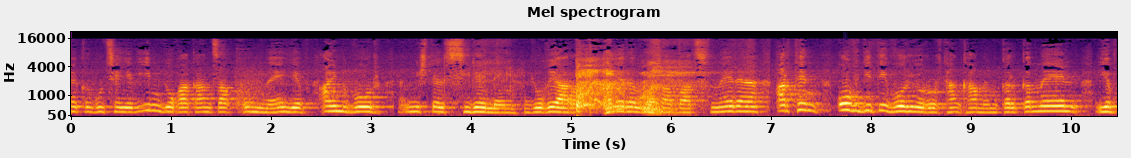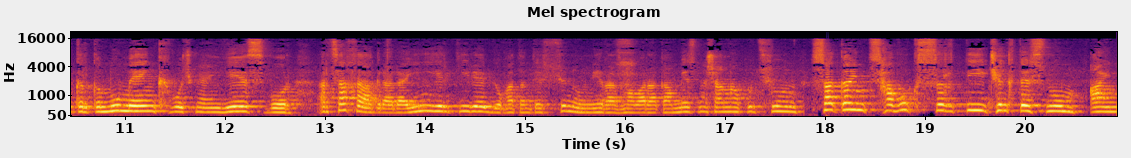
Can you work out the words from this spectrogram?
մեկը գուցե եւ իմ յուղական ցակումն է եւ այն, որ միշտ էլ սիրել եմ յուղի առողջները, լուսաբացները, արդեն ով գիտի որ երրորդ անգամ եմ կրկնել եւ կրկնում ենք ոչ միայն ես, որ Արցախը ագրարային երկիր է, յուղատնտեսությունը ունի ռազմավարական մեծ նշանակություն, սա սակայն ցավոք սրտի չենք տեսնում այն,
